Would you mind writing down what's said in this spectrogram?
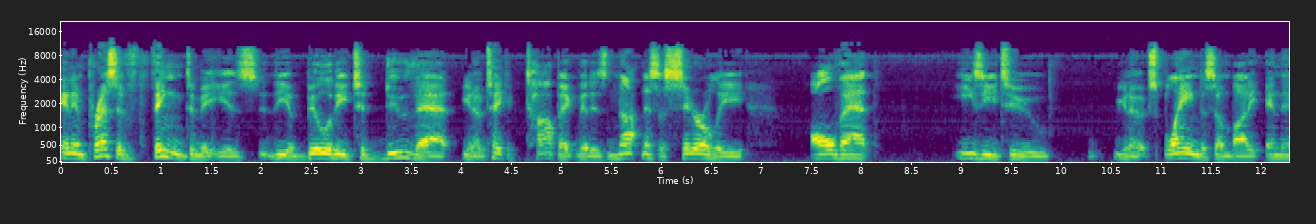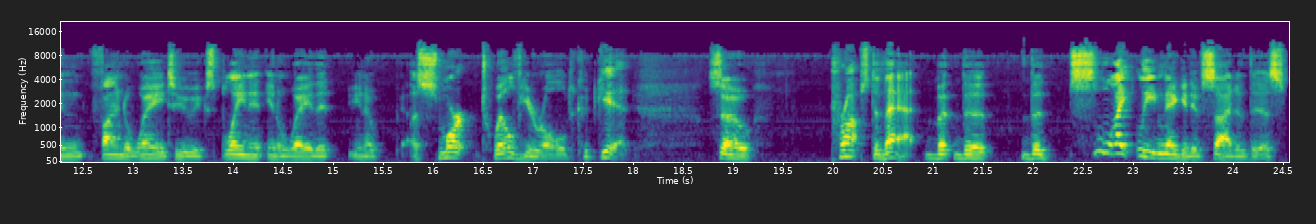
an impressive thing to me is the ability to do that, you know, take a topic that is not necessarily all that easy to you know, explain to somebody and then find a way to explain it in a way that, you know, a smart 12 year old could get. So props to that. But the, the slightly negative side of this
